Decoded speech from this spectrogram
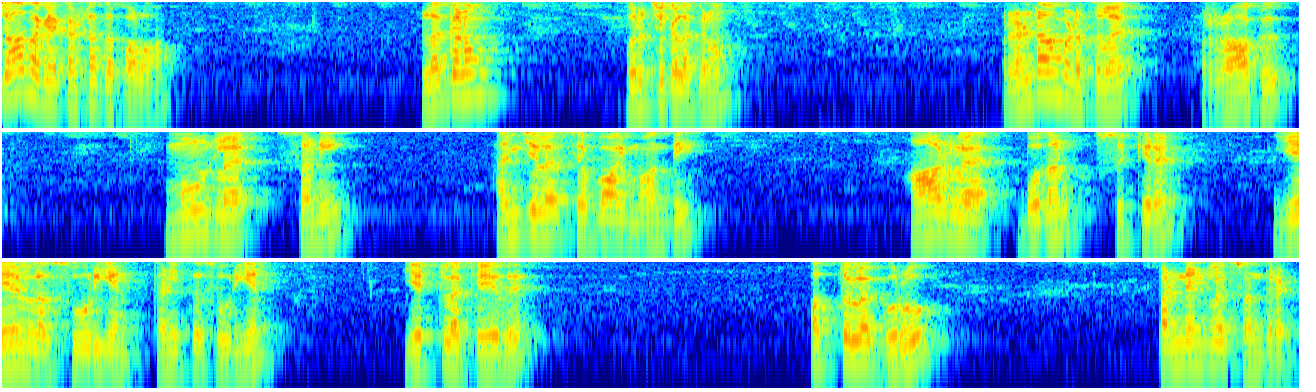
ஜாதக கட்டத்தை போகலாம் லக்னம் விருச்சிக லக்னம். ரெண்டாம் இடத்துல ராகு மூணில் சனி அஞ்சில் செவ்வாய் மாந்தி ஆறில் புதன் சுக்கிரன் ஏழில் சூரியன் தனித்த சூரியன் எட்டில் கேது பத்தில் குரு பன்னெண்டில் சந்திரன்.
